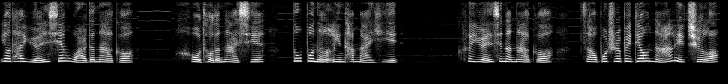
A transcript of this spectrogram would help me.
要他原先玩的那个，后头的那些都不能令他满意。可原先的那个，早不知被叼哪里去了，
